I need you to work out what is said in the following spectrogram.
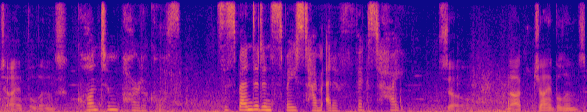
Giant balloons. Quantum particles, suspended in space-time at a fixed height. So, not giant balloons?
